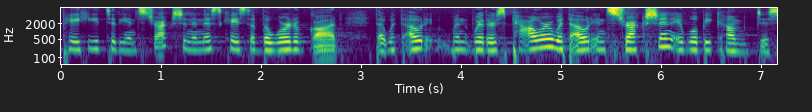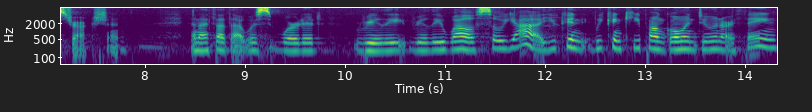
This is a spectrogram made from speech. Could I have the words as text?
pay heed to the instruction, in this case of the Word of God, that without when where there's power without instruction, it will become destruction. And I thought that was worded really really well so yeah you can we can keep on going doing our thing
